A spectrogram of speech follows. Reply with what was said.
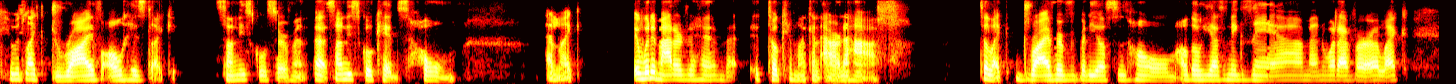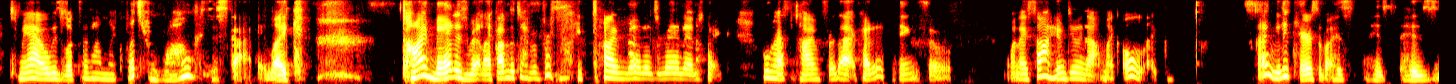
he would like drive all his like Sunday school servant uh, Sunday school kids home and like it wouldn't matter to him that it took him like an hour and a half to like drive everybody else's home although he has an exam and whatever like to me I always looked at him I'm like what's wrong with this guy like time management like I'm the type of person like time management and like who has time for that kind of thing so when I saw him doing that I'm like oh like this guy really cares about his his his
